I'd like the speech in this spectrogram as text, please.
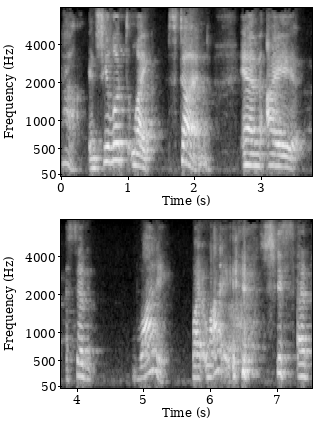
yeah. And she looked like stunned. And I said, why? Why? Why? she said,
